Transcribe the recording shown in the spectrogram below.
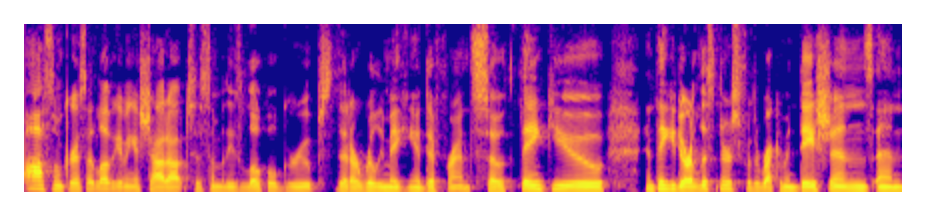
Awesome, Chris. I love giving a shout out to some of these local groups that are really making a difference. So thank you. And thank you to our listeners for the recommendations. And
